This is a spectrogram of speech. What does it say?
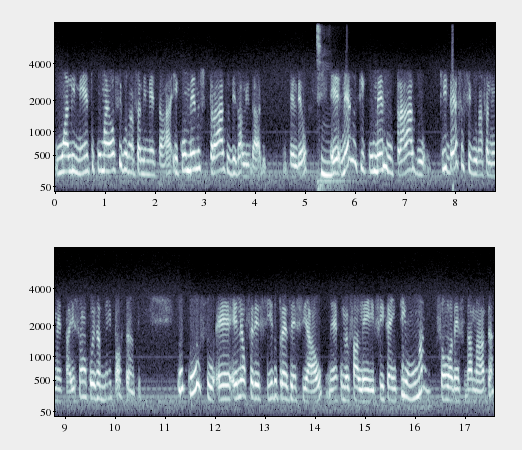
um alimento com maior segurança alimentar e com menos prazo de validade entendeu? Sim. É, mesmo que com o mesmo prazo, que dessa segurança alimentar, isso é uma coisa bem importante. O curso, é, ele é oferecido presencial, né, como eu falei, fica em Tiúma, São Lourenço da Mata.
